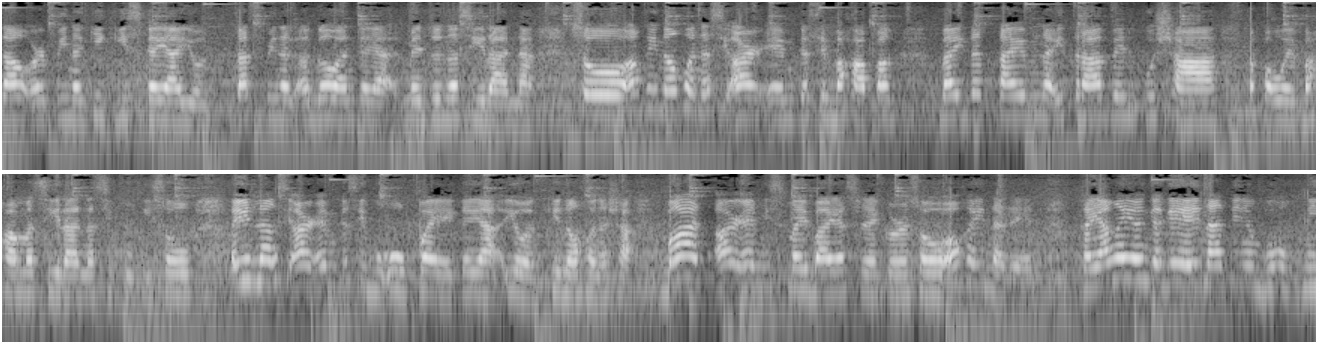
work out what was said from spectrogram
daw or pinagkikis kaya yun. Tapos pinag-agawan kaya medyo nasira na. So, ang kinuha ko na si RM kasi baka pag by the time na i-travel ko siya, papauwi, baka masira na si Cookie. So, ayun lang, si RM kasi buo pa eh. Kaya, yun, kinuha na siya. But, RM is my bias wrecker, so okay na rin. Kaya ngayon, gagayain natin yung buhok ni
